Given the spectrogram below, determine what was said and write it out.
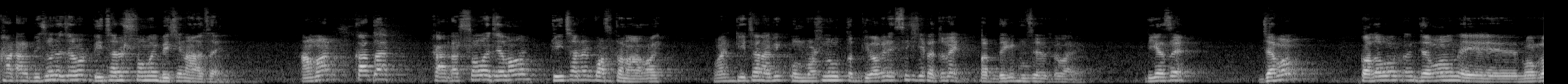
কাটার পিছনে যেন টিচারের সময় বেশি না যায়। আমার খাতা কাটার সময় যেন টিচারের কষ্ট না হয়। মানে টিচার আমি কোন প্রশ্নের উত্তর কীভাবে এসেছি সেটার জন্য একবার দেখে বুঝে যেতে পারে। ঠিক আছে? যেমন কথা বল, যেমন বলল,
